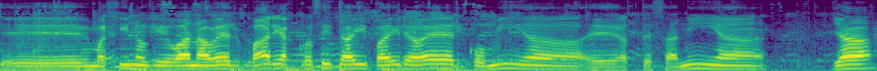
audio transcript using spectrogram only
Eh, me imagino que van a haber varias cositas ahí para ir a ver, comida, eh, artesanía, ya.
